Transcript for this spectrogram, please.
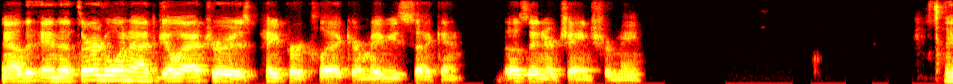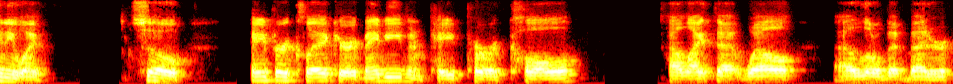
Now, the, and the third one I'd go after is pay per click, or maybe second. Those interchange for me. Anyway, so pay per click or maybe even pay per call. I like that well a little bit better.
